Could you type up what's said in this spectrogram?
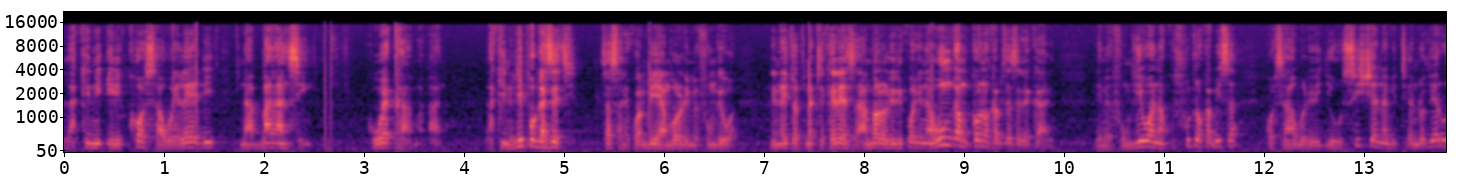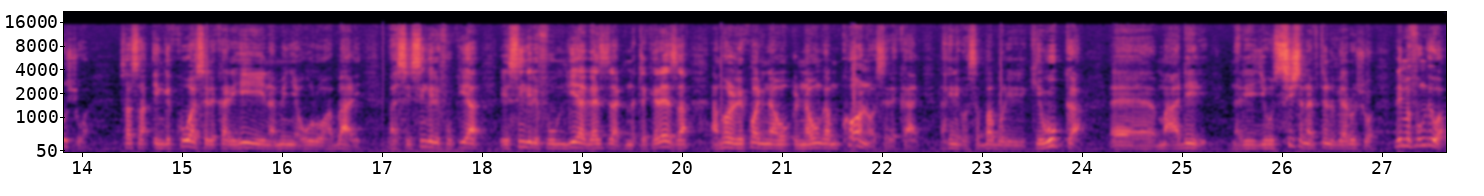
lakini ilikosa weledi na balancing, kuweka mapana. Lakini lipo gazeti sasa, nikwambie, ambalo limefungiwa. Linaitwa Tunatekeleza, ambalo lilikuwa linaunga mkono kabisa serikali, limefungiwa na kufutwa kabisa kwa sababu lilijihusisha na vitendo vya rushwa. Sasa ingekuwa serikali hii inaminya uhuru wa habari, basi isingelifukia isingelifungia gazeti la Tunatekeleza ambalo lilikuwa linaunga mkono serikali, lakini kwa sababu lilikiuka eh, maadili na lilijihusisha na vitendo vya rushwa limefungiwa.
